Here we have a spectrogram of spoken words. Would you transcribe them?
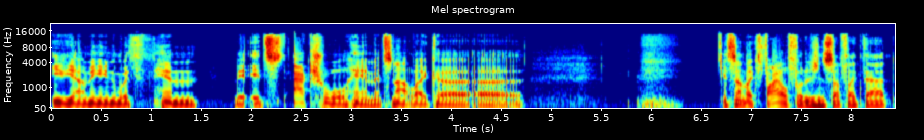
Idi Amin with him. It's actual him. It's not like a. a it's not like file footage and stuff like that.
